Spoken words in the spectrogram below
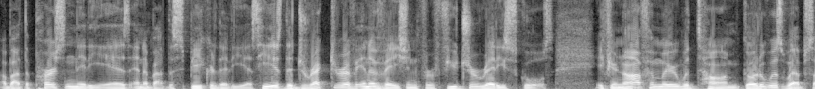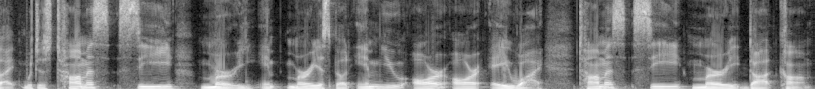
about the person that he is and about the speaker that he is. He is the Director of Innovation for Future Ready Schools. If you're not familiar with Tom, go to his website, which is Thomas C. Murray. Murray is spelled M U R R A Y. ThomasCMurray.com.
